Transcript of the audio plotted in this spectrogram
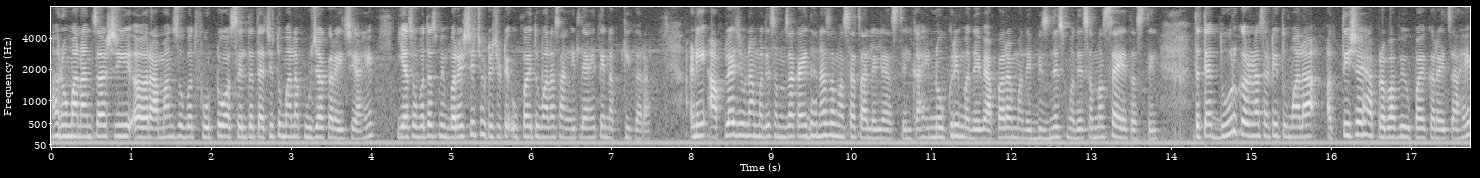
हनुमानांचा श्री रामांसोबत फोटो असेल तर त्याची तुम्हाला पूजा करायची आहे. यासोबतच मी बरेचसे छोटे छोटे उपाय तुम्हाला सांगितले आहे ते नक्की करा. आणि आपल्या जीवनामध्ये समजा काही धनसमस्या चाललेल्या असतील काही नोकरीमध्ये व्यापारामध्ये बिझनेसमध्ये समस्या येत असतील तर त्या दूर करण्यासाठी तुम्हाला अतिशय हा प्रभावी उपाय करायचा आहे.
